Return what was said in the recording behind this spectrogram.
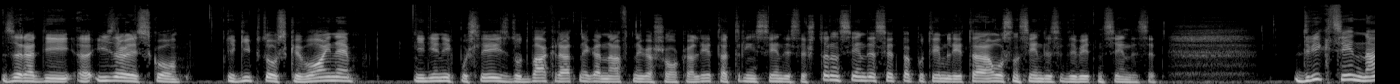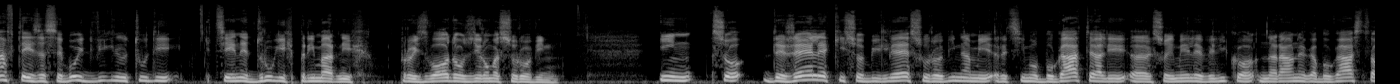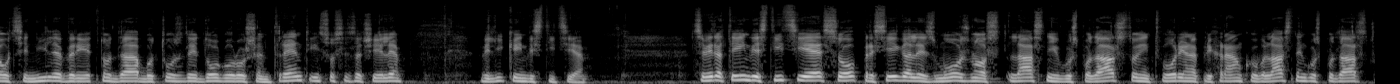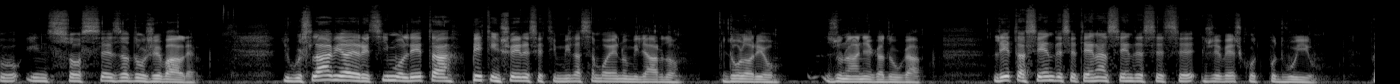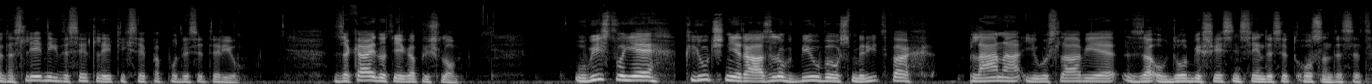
zaradi eh, izraelsko-egiptovske vojne in njenih posledic do dvakratnega naftnega šoka, leta 73-74, pa potem leta 78-79. Dvig cen nafte je za seboj dvignil tudi cene drugih primarnih proizvodov oziroma surovin. In so dežele, ki so bile surovinami recimo bogate ali uh, so imele veliko naravnega bogatstva, ocenile verjetno, da bo to zdaj dolgoročen trend in so se začele velike investicije. Seveda te investicije so presegale zmožnost lastnih gospodarstv in tvorjena prihrankov v lastnem gospodarstvu in so se zadolževale. Jugoslavija je recimo leta 1965 imela samo eno milijardo dolarjev zunanjega dolga. Leta 70-71 se je že več kot podvojil. V naslednjih deset letih se je pa podeseteril. Zakaj je do tega prišlo? V bistvu je ključni razlog bil v usmeritvah plana Jugoslavije za obdobje 76-80,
